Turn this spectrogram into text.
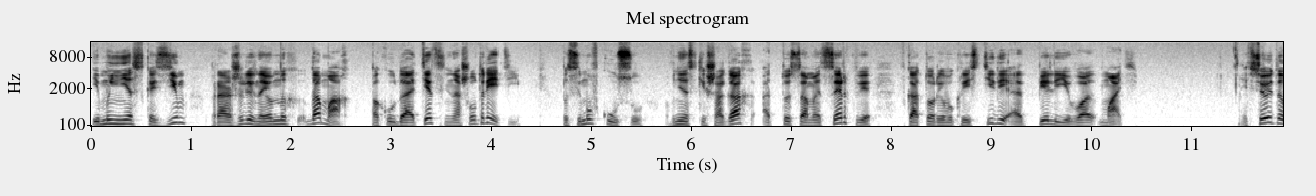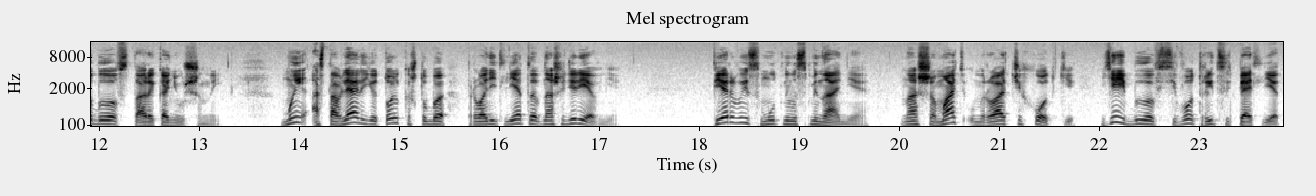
и мы несколько зим прожили в наемных домах, покуда отец не нашел третий, по своему вкусу, в нескольких шагах от той самой церкви, в которой его крестили и отпели его мать. И все это было в старой конюшенной. Мы оставляли ее только, чтобы проводить лето в нашей деревне. Первые смутные воспоминания. Наша мать умерла от чехотки, ей было всего 35 лет.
